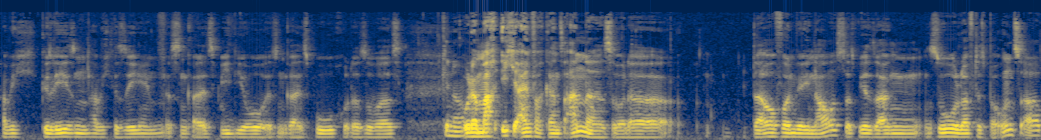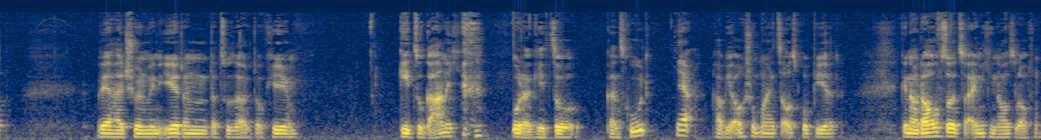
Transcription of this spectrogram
habe ich gelesen, habe ich gesehen, ist ein geiles Video, ist ein geiles Buch oder sowas. genau. Oder mache ich einfach ganz anders oder darauf wollen wir hinaus, dass wir sagen, so läuft es bei uns ab. Wäre halt schön, wenn ihr dann dazu sagt, okay, geht so gar nicht oder geht so ganz gut. ja. Habe ich auch schon mal jetzt ausprobiert. Genau, darauf soll es eigentlich hinauslaufen.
